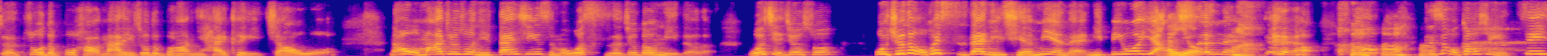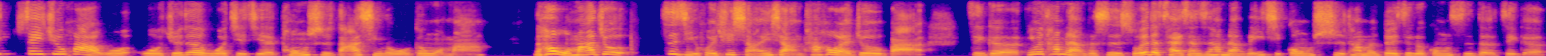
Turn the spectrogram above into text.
呃做的不好，哪里做的不好，你还可以教我。”然后我妈就说：“你担心什么？我死了就都你的了。”我姐就说：“我觉得我会死在你前面呢，你比我养生呢。”对啊。可是我告诉你，这这句话，我我觉得我姐姐同时打醒了我跟我妈。然后我妈就自己回去想一想，她后来就把这个，因为他们两个是所谓的财产是他们两个一起共事，他们对这个公司的这个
